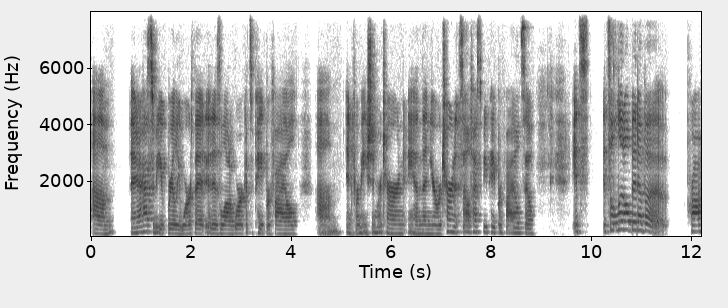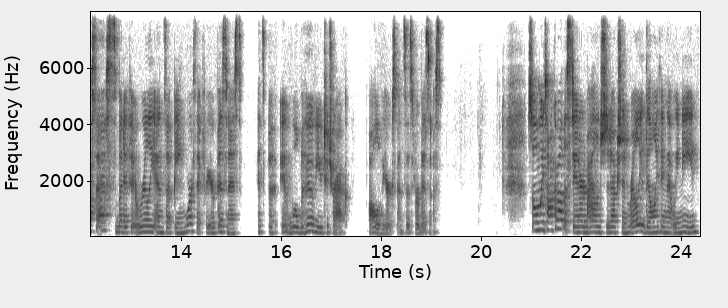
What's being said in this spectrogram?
Um, and it has to be really worth it. It is a lot of work. It's a paper file um, information return, and then your return itself has to be paper filed. So it's it's a little bit of a process, but if it really ends up being worth it for your business, it's it will behoove you to track all of your expenses for business. So when we talk about the standard mileage deduction, really the only thing that we need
